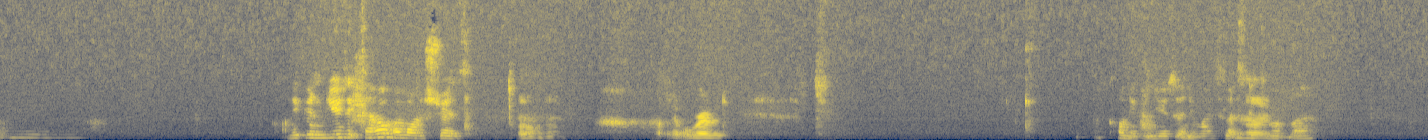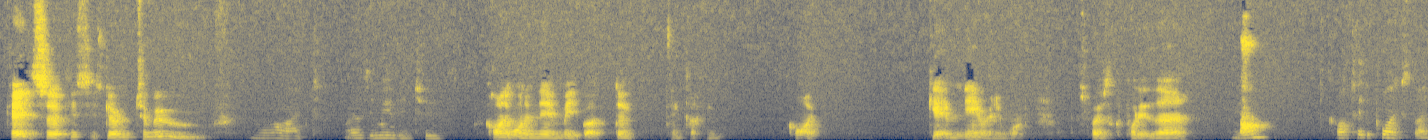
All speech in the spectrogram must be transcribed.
Um, can't even use it to help my monasteries. Oh no. That little road. I can't even use it anyway, so let's No. get them up there. Okay, the circus is going to move. Alright. Where's he moving to? I Kind of want him near me, but I don't think I can quite get him near anyone. I suppose I could put it there. Yeah. Can't take the points though.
